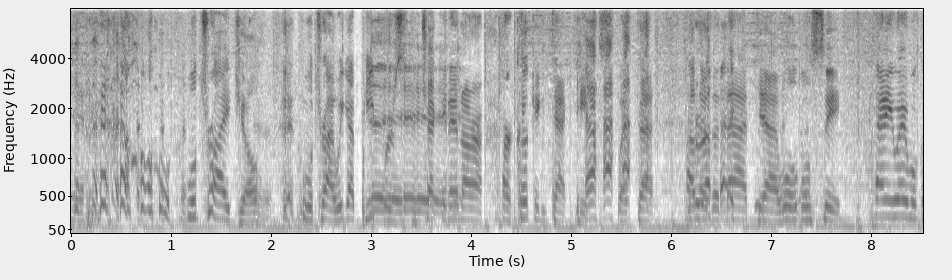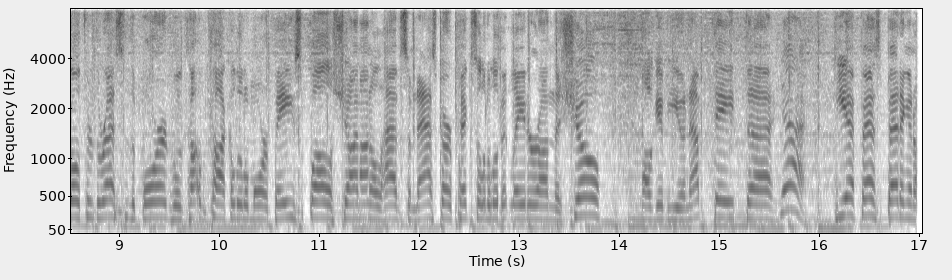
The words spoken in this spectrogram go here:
we'll try, Joe. We'll try. We got peepers checking in on our, our cooking techniques, but uh, other than that, yeah, we'll we'll see. Anyway, we'll go through the rest of the board. We'll talk, we'll talk a little more baseball. Sean will have some NASCAR picks a little bit later on the show. I'll give you an update. Uh, yeah, DFS betting and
